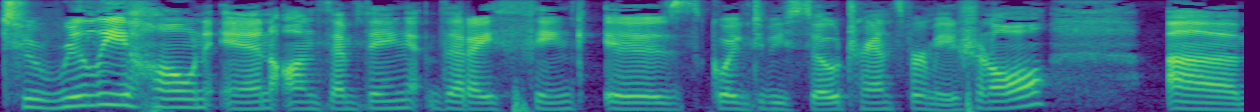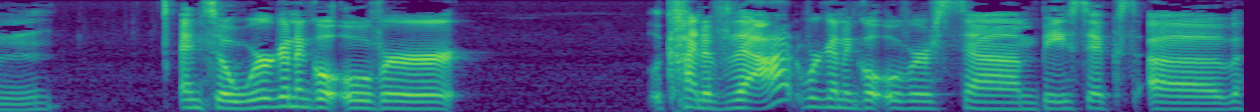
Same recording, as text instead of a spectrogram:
to really hone in on something that I think is going to be so transformational. Um, and so we're going to go over kind of that. We're going to go over some basics of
